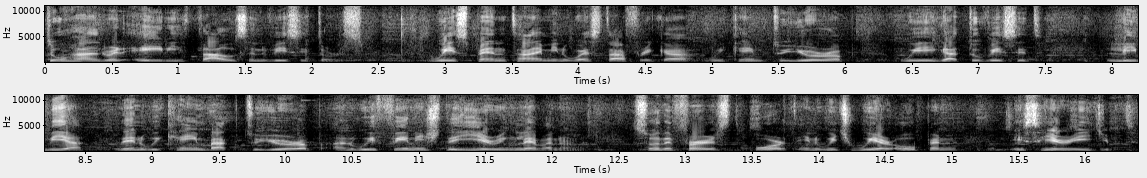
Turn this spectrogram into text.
280,000 visitors. We spent time in West Africa, we came to Europe, we got to visit Libya, then we came back to Europe and we finished the year in Lebanon. So the first port in which we are open is here, Egypt.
